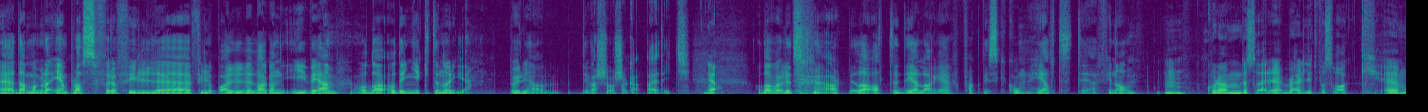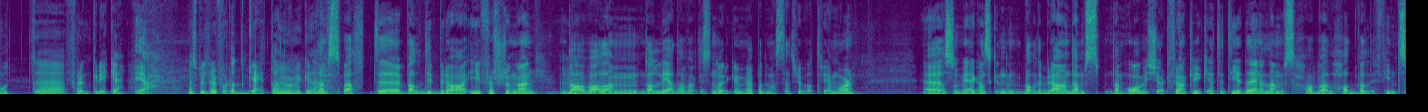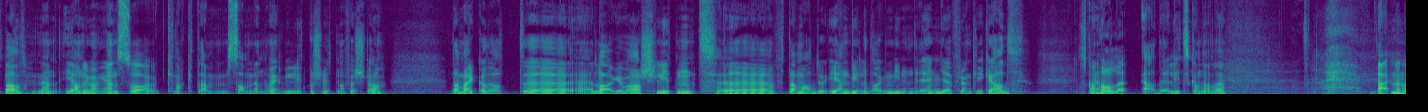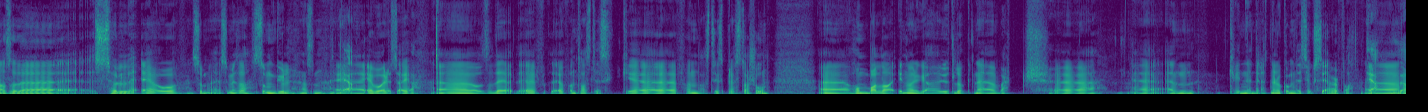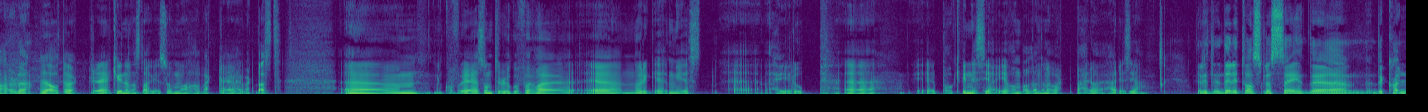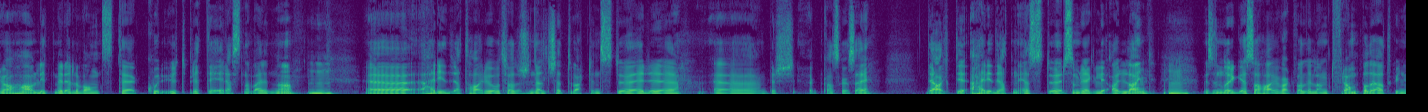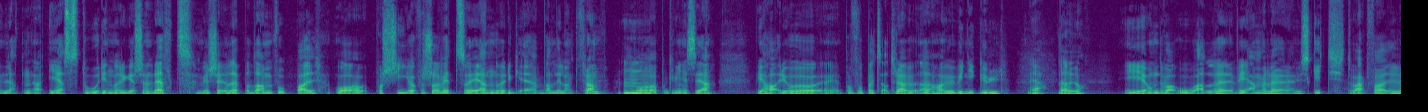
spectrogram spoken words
Eh, de mangla én plass for å fylle, fylle opp alle lagene i VM, og, da, og den gikk til Norge. Pga. diverse årsaker. Jeg vet ikke. Ja. Og da var det litt artig da, at det laget faktisk kom helt til finalen. Mm. Hvor de dessverre ble litt for svak eh, mot Frankrike. Ja. De spilte fortsatt greit, da, gjorde de ikke det? De spilte veldig bra i første omgang. Mm. Da, var de, da leda faktisk Norge med på det meste, jeg tror det var tre mål. Eh, som er ganske veldig bra. De, de overkjørte Frankrike til tider, og de hadde, veldig fint spill. Men i andre gangen så knakk de sammen, og egentlig litt på slutten av første òg. Da merka du at eh, laget var slitent. Eh, de hadde jo én hviledag mindre enn det Frankrike hadde. Skandale. Ja, det er litt skandale. Nei, men altså, det, sølv er jo, som, som jeg sa, som gull, nesten, i, Ja. våre øyne. Altså det, det, er- er jo fantastisk, uh, fantastisk prestasjon. Uh, håndball i Norge har utelukkende vært eh, en kvinneidrett når det kommer til suksess, i hvert fall. Ja, det har jo det. det har alltid vært kvinnelandslaget som har vært, vært best. Hvorfor er det sånn, tror du? Hvorfor har Norge mye høyere opp på kvinnesida i håndball enn de har vært på herresida? herresida? Det er, litt, det er litt vanskelig å si. Det, det kan jo ha litt mer relevans til hvor utbredt det er i resten av verden. Mm. Eh, herreidrett har jo tradisjonelt sett vært en større eh, bes- Hva skal jeg si? Det er alltid, herreidretten er større som regel i alle land. Mm. Mens i Norge så har vi vært veldig langt fram på det at kvinneidretten er stor i Norge generelt. Vi ser jo det på damefotball, og på ski og for så vidt, så er Norge veldig langt fram på, Mm. på kvinnesida. Vi har jo på fotballsida tror jeg, har vi vunnet gull. Ja, det har vi jo. I, om det var OL eller VM, eller jeg husker ikke. Det var i hvert fall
